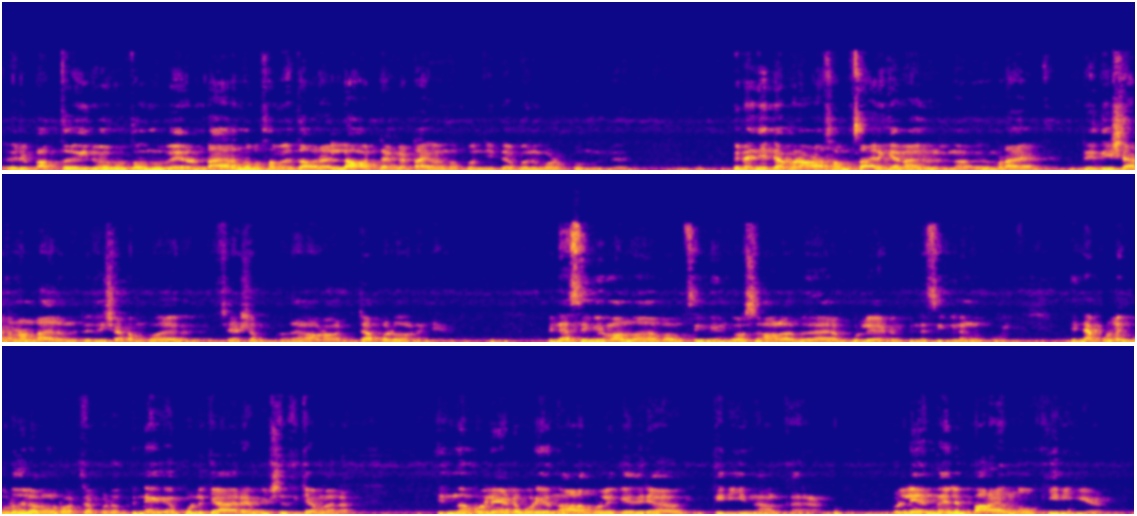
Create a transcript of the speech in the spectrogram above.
ഒരു പത്ത് ഇരുപത്തൊന്ന് പേരുണ്ടായിരുന്ന സമയത്ത് അവരെല്ലാം ഒറ്റക്കെട്ടായി വന്നപ്പോൾ ജിന്റപ്പന് കുഴപ്പമൊന്നുമില്ല. പിന്നെ ജിന്റപ്പൻ അവിടെ സംസാരിക്കാൻ ആരും ന- നമ്മുടെ രതീഷേട്ടൻ ഉണ്ടായിരുന്നു. രതീഷേട്ടൻ പോയ ശേഷം അദ്ദേഹം അവിടെ ഒറ്റപ്പെടുകയാണ് ചെയ്തത് പിന്നെ സിബിൻ വന്നപ്പം സിബിൻ കുറച്ച് നാൾ നേരം പുള്ളിയായിട്ട് പിന്നെ സിബിൻ അങ്ങ് പോയി. പിന്നെ പുള്ളി കൂടുതൽ അങ്ങോട്ട് ഒറ്റപ്പെടും. പിന്നെ പുള്ളിക്ക് ആരെയും വിശ്വസിക്കാൻ മേല. ഇന്ന് പുള്ളിയായിട്ട് കൂടിയ നാളെ പുള്ളിക്കെതിരെ തിരിയുന്ന ആൾക്കാരാണ്. പുള്ളി എന്തെങ്കിലും പറയാൻ നോക്കിയിരിക്കുകയാണ്.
